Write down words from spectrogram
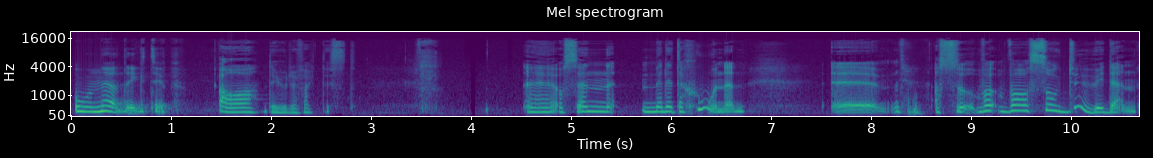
onödig typ. Ja, det gjorde det faktiskt. Eh, och sen meditationen. Eh, alltså, vad, vad såg du i den?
